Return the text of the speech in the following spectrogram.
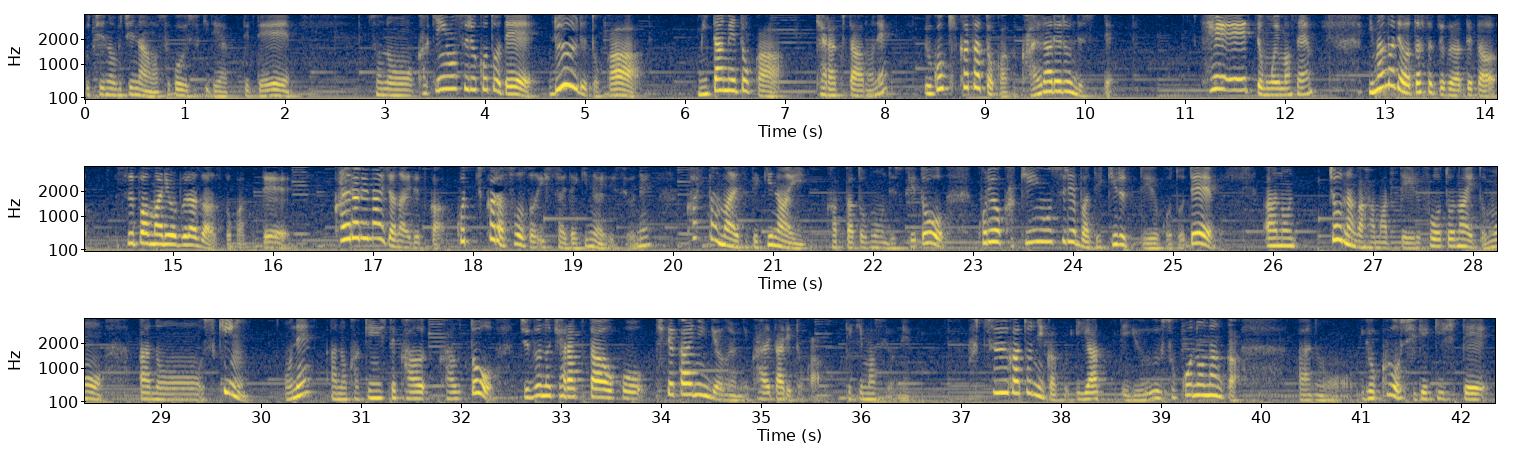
うちの次男はすごい好きでやっててその課金をすることでルールとか見た目とかキャラクターのね動き方とかが変えられるんですって。へえって思いません？今まで私たちがやってた「スーパーマリオブラザーズ」とかって変えられないじゃないですか。こっちから操作一切できないですよね。カスタマイズできないかったと思うんですけどこれを課金をすればできるっていうことであの長男がハマっている「フォートナイトも」あのスキンをねあの課金して買う買うと自分のキャラクターをこう着せ替え人形のように変えたりとかできますよね。普通がとにかく嫌っていうそこのなんかあの欲を刺激して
